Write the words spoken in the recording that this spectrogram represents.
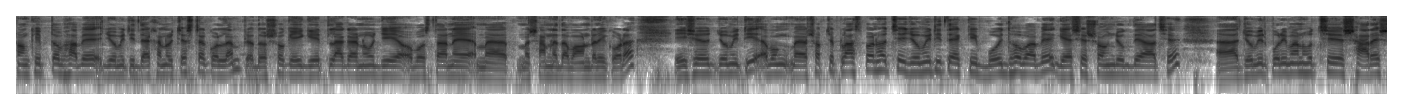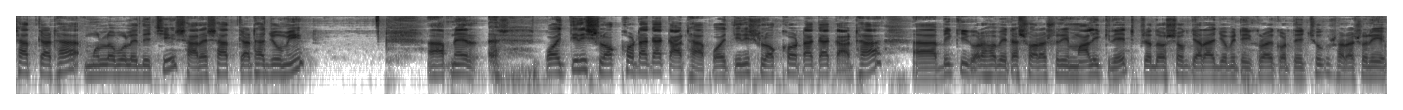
সংক্ষিপ্তভাবে জমিটি দেখানোর চেষ্টা করলাম। প্রিয় দর্শক, এই গেট লাগানো যে অবস্থানে সামনে দা বাউন্ডারি করা, এই সে জমিটি। এবং সবচেয়ে প্লাস পয়েন্ট হচ্ছে এই জমিটিতে একটি বৈধভাবে গ্যাসের সংযোগ দেওয়া আছে। জমির পরিমাণ হচ্ছে সাড়ে সাত কাঠা। মূল্য বলে দিচ্ছি, সাড়ে সাত কাঠা জমি। আপনার পঁয়ত্রিশ লক্ষ টাকা কাঠা পঁয়ত্রিশ লক্ষ টাকা কাঠা বিক্রি করা হবে। এটা সরাসরি মালিক রেট। প্রিয় দর্শক যারা জমিটি ক্রয় করতে ইচ্ছুক সরাসরি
